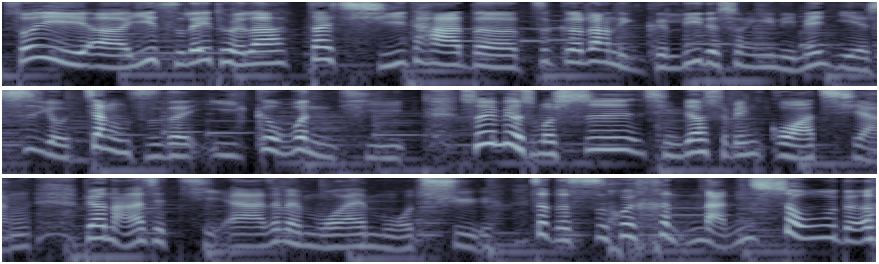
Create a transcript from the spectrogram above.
所以呃，以此类推啦，在其他的这个让你给力的声音里面，也是有这样子的一个问题。所以没有什么事，请不要随便刮墙，不要拿那些铁啊这边磨来磨去，真的是会很难受的。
